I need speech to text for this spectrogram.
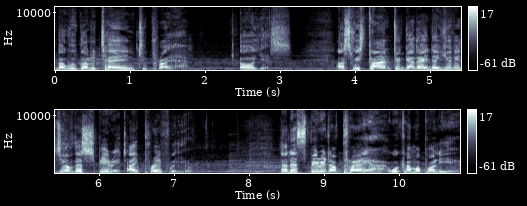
But we've got to turn to prayer. Oh, yes. As we stand together in the unity of the Spirit, I pray for you that the Spirit of prayer will come upon you.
